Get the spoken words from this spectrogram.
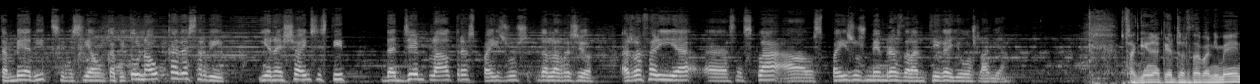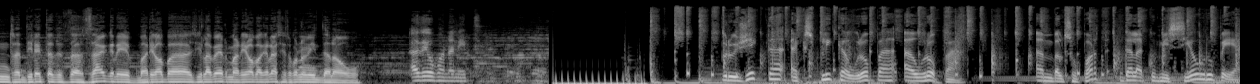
també ha dit s'inicia un capítol nou que ha de servir i en això ha insistit d'exemple a altres països de la regió. Es referia, eh, esclar, als països membres de l'antiga Iugoslàvia. Seguint aquests esdeveniments en directe des de Zagreb, Marialba Gilabert. Marialba, gràcies, bona nit de nou. Adéu, bona nit. Projecte Explica Europa a Europa amb el suport de la Comissió Europea.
